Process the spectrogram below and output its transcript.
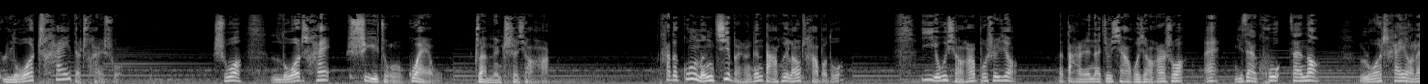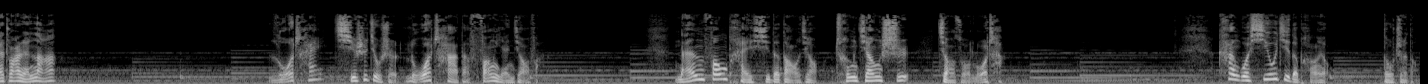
罗差的传说。说罗差是一种怪物，专门吃小孩。它的功能基本上跟大灰狼差不多。一有小孩不睡觉，那大人呢就吓唬小孩说：“哎，你再哭再闹，罗差要来抓人了啊！”罗差其实就是罗刹的方言叫法。南方派系的道教称僵尸叫做罗刹。看过《西游记》的朋友都知道。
